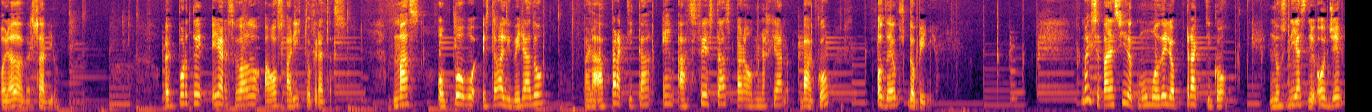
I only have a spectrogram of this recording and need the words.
o lado adversario. O esporte era reservado a los aristócratas, mas o povo estaba liberado para a práctica en as festas para homenajear Baco, o deus do viño. Mais se parecido como un modelo práctico nos días de hoxe,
